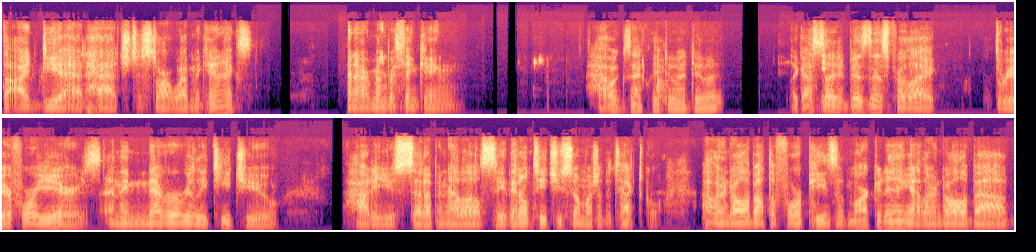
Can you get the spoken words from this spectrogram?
the idea had hatched to start WebMechanix. And I remember thinking, how exactly do I do it? Like I studied business for like three or four years, and they never really teach you how do you set up an LLC. They don't teach you so much of the tactical. I learned all about the four P's of marketing. I learned all about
